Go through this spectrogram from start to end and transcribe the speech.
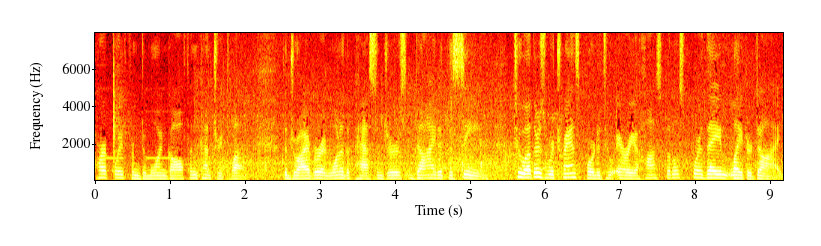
Parkway from Des Moines Golf and Country Club. The driver and one of the passengers died at the scene. Two others were transported to area hospitals where they later died.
